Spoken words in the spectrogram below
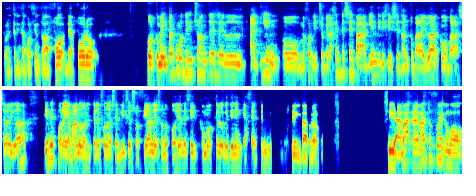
con el 30% de aforo. Por comentar, como te he dicho antes, el, a quién, o mejor dicho, que la gente sepa a quién dirigirse, tanto para ayudar como para ser ayudada, ¿tienes por ahí a mano el teléfono de servicios sociales o nos podrías decir cómo, qué es lo que tienen que hacer? Sí, claro, claro. Sí, además, además esto fue como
